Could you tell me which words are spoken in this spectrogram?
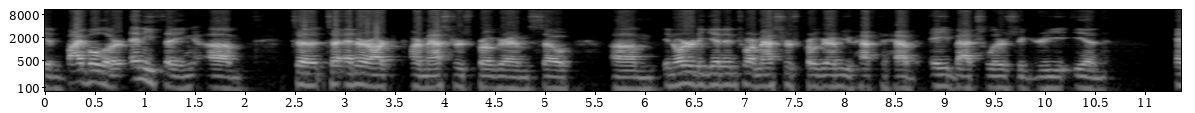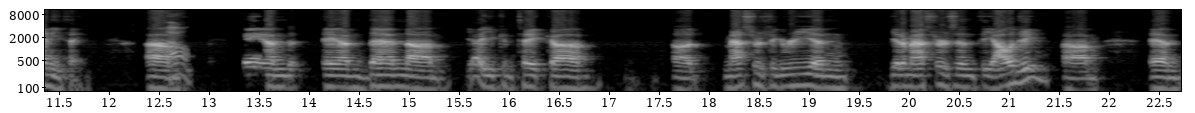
in Bible or anything um, to to enter our our master's program. So. Um, in order to get into our master's program, you have to have a bachelor's degree in anything. Um, oh and and then um, yeah, you can take uh, a master's degree and get a master's in theology, um, and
